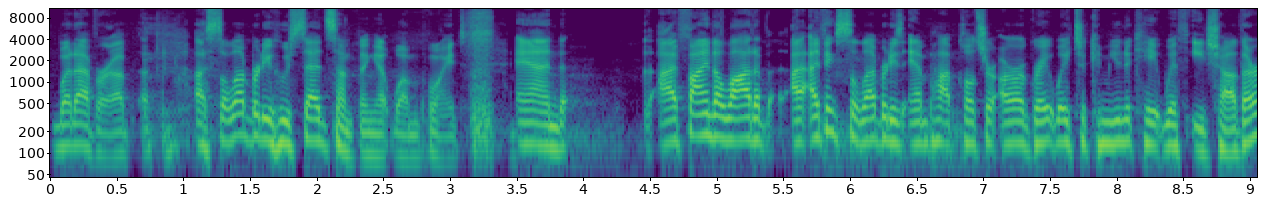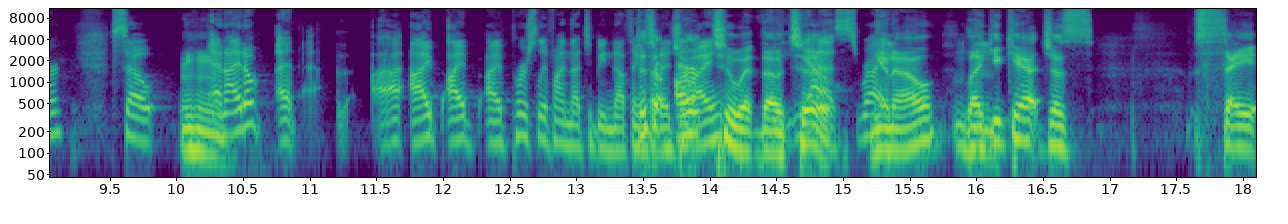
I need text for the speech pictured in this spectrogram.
whatever, a, a celebrity who said something at one point. And I find a lot of, I I think celebrities and pop culture are a great way to communicate with each other. So, and I don't, I, I, I, I personally find that to be nothing There's but a joy. art to it though too. Yes, right. Mm-hmm. You know, like you can't just say,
